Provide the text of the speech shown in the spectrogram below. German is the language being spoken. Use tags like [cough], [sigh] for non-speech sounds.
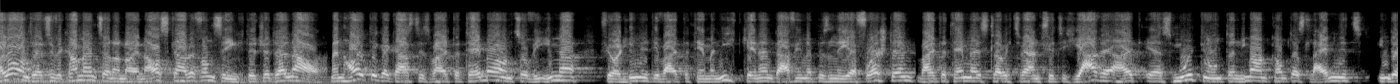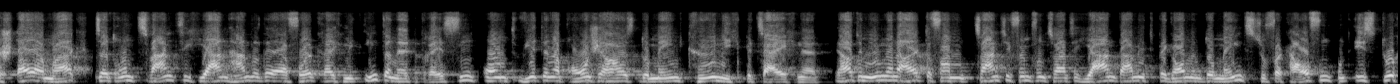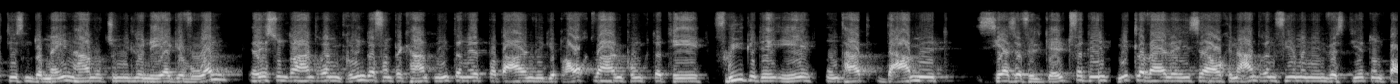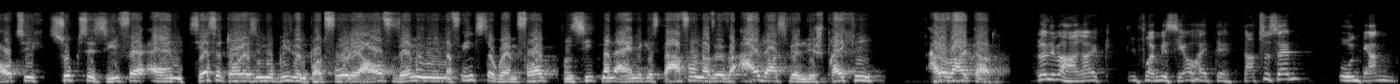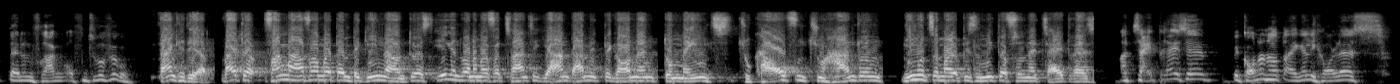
Hallo und herzlich willkommen zu einer neuen Ausgabe von Sync Digital Now. Mein heutiger Gast ist Walter Themmer und so wie immer, für all jene, die Walter Themmer nicht kennen, darf ich ihn ein bisschen näher vorstellen. Walter Themmer ist, glaube ich, 42 Jahre alt. Er ist Multiunternehmer und kommt aus Leibniz in der Steiermark. Seit rund 20 Jahren handelt er erfolgreich mit Internetadressen und wird in der Branche auch als Domain-König bezeichnet. Er hat im jungen Alter von 20, 25 Jahren damit begonnen, Domains zu verkaufen und ist durch diesen Domainhandel zum Millionär geworden geworden. Er ist unter anderem Gründer von bekannten Internetportalen wie Gebrauchtwagen.at, Flüge.de und hat damit sehr, sehr viel Geld verdient. Mittlerweile ist er auch in anderen Firmen investiert und baut sich sukzessive ein sehr, sehr tolles Immobilienportfolio auf. Wenn man ihn auf Instagram folgt, dann sieht man einiges davon, aber über all das werden wir sprechen. Hallo Walter. Hallo lieber Harald, ich freue mich sehr, heute da zu sein und gern deinen Fragen offen zur Verfügung. Danke dir. Weiter, fangen wir einfach mal beim Beginn an. Du hast irgendwann einmal vor 20 Jahren damit begonnen, Domains zu kaufen, zu handeln. Nimm uns einmal ein bisschen mit auf so eine Zeitreise. Eine Zeitreise begonnen hat eigentlich alles,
